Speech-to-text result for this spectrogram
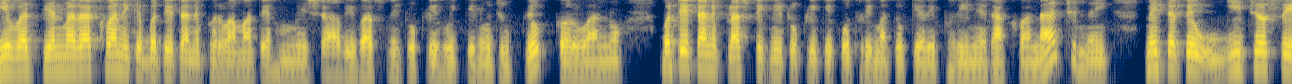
એ વાત ધ્યાનમાં રાખવાની કે બટેટાને ભરવા માટે હંમેશા આવી વાસની ટોપલી હોય તેનો જ ઉપયોગ કરવાનો. બટેટાને પ્લાસ્ટિકની ટોપલી કે કોથળીમાં તો ક્યારેય ભરીને રાખવાના જ નહીં. નહીતર તે ઉગી જશે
